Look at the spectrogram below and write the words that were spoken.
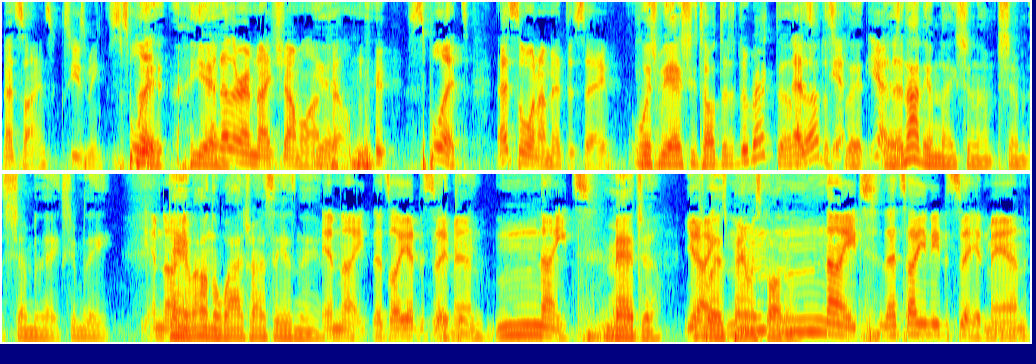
Not Signs, excuse me. Split. Split, yeah. Another M. Night Shyamalan Yeah. film. Split. That's the one I meant to say. Which we actually talked to the director of That's- the other yeah, split. yeah, That's that's- not M. Night Shyam- Shyam- Shyamalan. Shyamalan. M. Night. Damn, I don't know why I try to say his name. M. Night. That's all you had to say, Okay. man. Night. Madja. You That's know, what his parents mm, call him. Night. That's how you need to say it, man.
